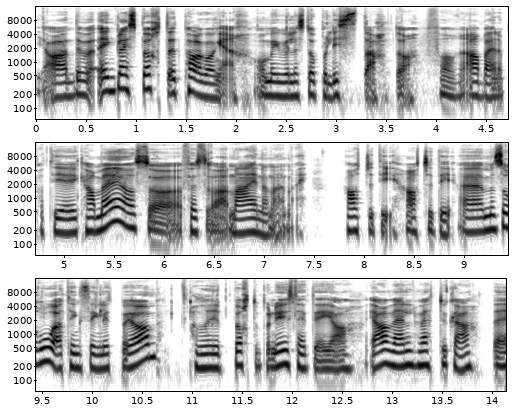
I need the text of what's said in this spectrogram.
Ja, det var, jeg ble spurt et par ganger om jeg ville stå på lista da, for Arbeiderpartiet i Karmøy, og så først var nei, nei, nei, nei. Har ikke tid, har ikke tid. Eh, men så roa ting seg litt på jobb. Og når jeg spurte på ny, så tenkte jeg ja, ja vel, vet du hva, det,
